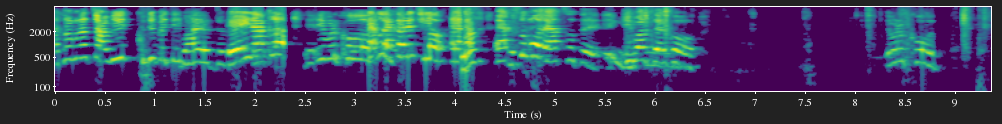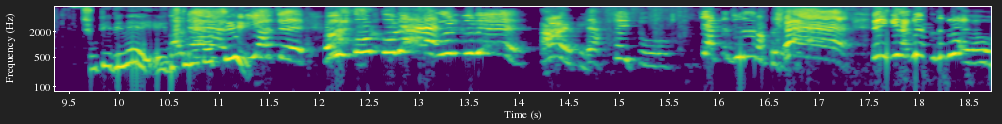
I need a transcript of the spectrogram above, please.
এখন আমরা চাবি খুঁজে পেয়েছি ভাইয়ের জন্য। এই এবার ছিল। একশো খোল একশোতে। এবার দেখো। এবার খোল। ছুটি দিনে এই আরে, করছিস কি আছে? ওই কুরকুরে কুরকুরে। আর একটাই তো। জুড়ে রাখতে হ্যাঁ এই কি রাখলে? কুরকুরে বাবা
